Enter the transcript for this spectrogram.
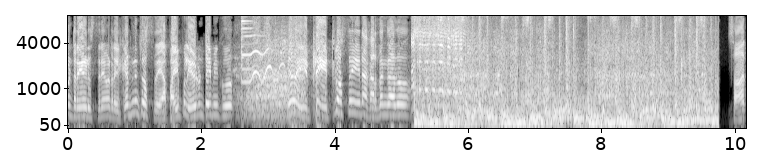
ఉంటారు ఏడుస్తూనే ఉంటారు. ఎక్కడి నుంచి వస్తాయి? ఆ పైపులు ఏడుంటాయి మీకు? ఎట్లా ఎట్లా వస్తాయి? నాకు అర్థం కాదు. సార్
